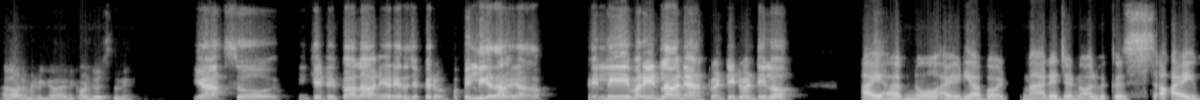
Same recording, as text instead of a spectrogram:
అది ఆటోమేటిక్గా రికార్డ్ చేస్తుంది. యా సో ఇంకేంటి? ప- లావణ్య గారు ఏదో చెప్పారు. పెళ్ళి కదా పెళ్ళి మరి ఏంటి లావణ్య? ట్వంటీ ట్వంటీలో? I have no idea about marriage and all because I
